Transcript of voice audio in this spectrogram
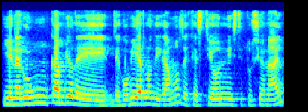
Y en algún cambio de, de gobierno, digamos, de gestión institucional,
